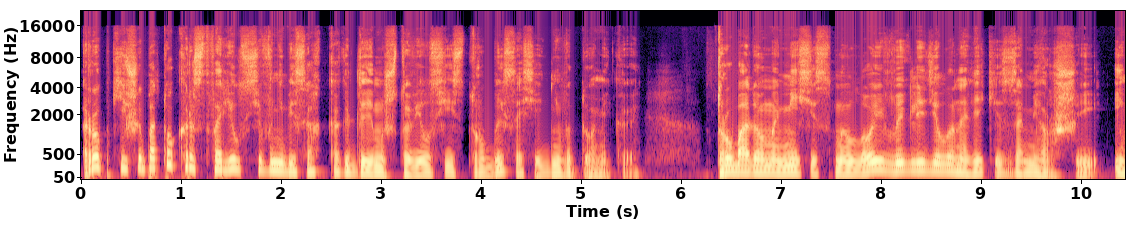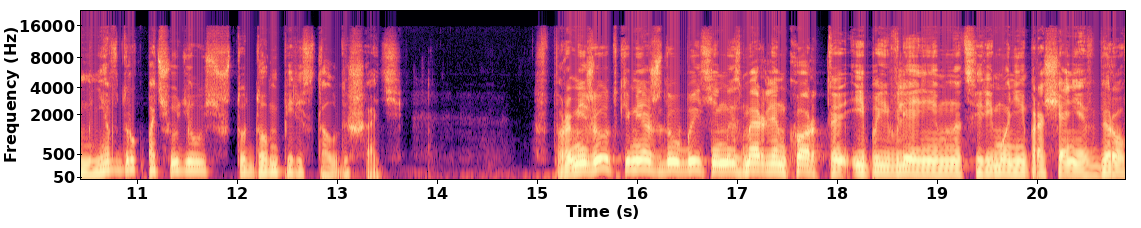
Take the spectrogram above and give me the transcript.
Робкий шепоток растворился в небесах, как дым, что вился из трубы соседнего домика. Труба дома миссис Мэллой выглядела навеки замерзшей, и мне вдруг почудилось, что дом перестал дышать. В промежутке между убытием из Мерлин-Корта и появлением на церемонии прощания в бюро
